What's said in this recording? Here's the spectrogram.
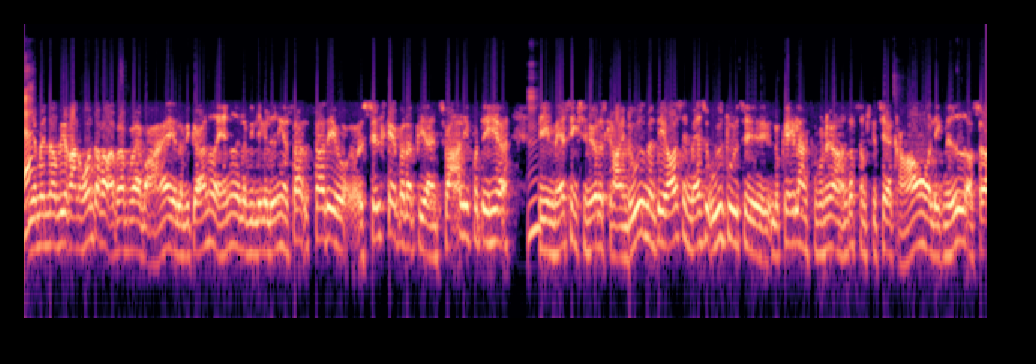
ja. Jamen, når vi render rundt og reparerer veje, eller vi gør noget andet, eller vi lægger ledninger, så, så er det jo selskaber, der bliver ansvarlige for det her. Mm. Det er en masse ingeniører, der skal regne det ud, men det er også en masse udbud til lokale entreprenører og andre, som skal til at grave og lægge ned, og så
